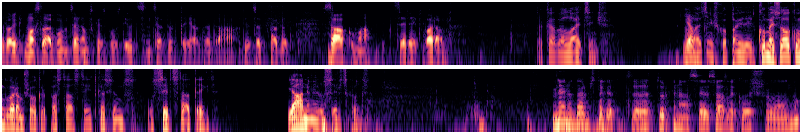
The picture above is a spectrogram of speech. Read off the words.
projektu noslēgumam, cerams, kas būs 24. gadā, 24. gada sākumā, cerēt varam. Tā kā vēl laiciņš. Vēl Jā. laiciņš, ko pagaidīt. Ko mēs vēl, kungi, varam šokar pastāstīt? Kas jums uz sirds tā teikt? Jānim ir uz sirds kaut kas. Nē, nu darbs tagad uh, turpināsies atlikušo, nu,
